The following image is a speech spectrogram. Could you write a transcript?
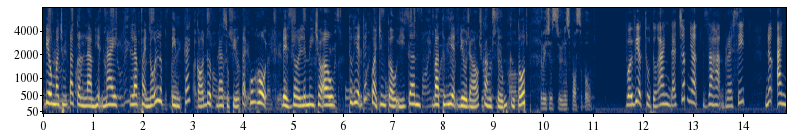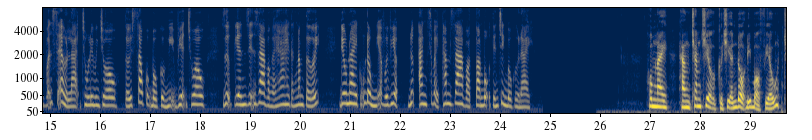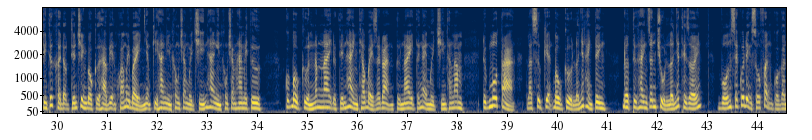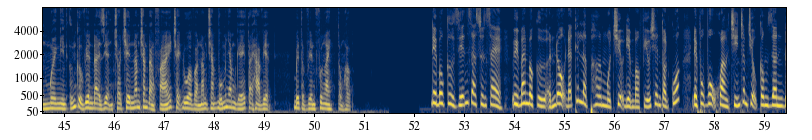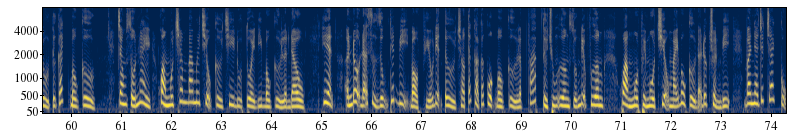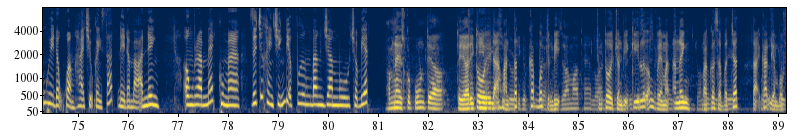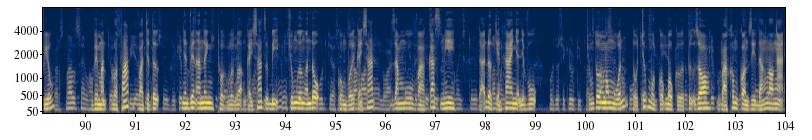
Điều mà chúng ta cần làm hiện nay là phải nỗ lực tìm cách có được đa số phiếu tại Quốc hội để rời Liên minh châu Âu, thực hiện kết quả trưng cầu ý dân và thực hiện điều đó càng sớm càng tốt. Với việc Thủ tướng Anh đã chấp nhận gia hạn Brexit, nước Anh vẫn sẽ ở lại trong Liên minh châu Âu tới sau cuộc bầu cử nghị viện châu Âu dự kiến diễn ra vào ngày 22 tháng 5 tới. Điều này cũng đồng nghĩa với việc nước Anh sẽ phải tham gia vào toàn bộ tiến trình bầu cử này. Hôm nay, hàng trăm triệu cử tri Ấn Độ đi bỏ phiếu chính thức khởi động tiến trình bầu cử Hạ viện khóa 17 nhiệm kỳ 2019-2024. Cuộc bầu cử năm nay được tiến hành theo 7 giai đoạn từ nay tới ngày 19 tháng 5, được mô tả là sự kiện bầu cử lớn nhất hành tinh, đợt thực hành dân chủ lớn nhất thế giới, vốn sẽ quyết định số phận của gần 10.000 ứng cử viên đại diện cho trên 500 đảng phái chạy đua vào 545 ghế tại Hạ viện. Biên tập viên Phương Anh tổng hợp. Để bầu cử diễn ra suôn sẻ, Ủy ban bầu cử Ấn Độ đã thiết lập hơn 1 triệu điểm bỏ phiếu trên toàn quốc để phục vụ khoảng 900 triệu công dân đủ tư cách bầu cử. Trong số này, khoảng 130 triệu cử tri đủ tuổi đi bầu cử lần đầu. Hiện, Ấn Độ đã sử dụng thiết bị bỏ phiếu điện tử cho tất cả các cuộc bầu cử lập pháp từ trung ương xuống địa phương. Khoảng 1,1 triệu máy bầu cử đã được chuẩn bị và nhà chức trách cũng huy động khoảng 2 triệu cảnh sát để đảm bảo an ninh. Ông Ramesh Kumar, giới chức hành chính địa phương bang Jammu cho biết. Chúng tôi đã hoàn tất các bước chuẩn bị. Chúng tôi chuẩn bị kỹ lưỡng về mặt an ninh và cơ sở vật chất tại các điểm bỏ phiếu. Về mặt luật pháp và trật tự, nhân viên an ninh thuộc lực lượng cảnh sát dự bị Trung ương Ấn Độ cùng với cảnh sát Jammu và Kashmir đã được triển khai nhận nhiệm vụ. Chúng tôi mong muốn tổ chức một cuộc bầu cử tự do và không còn gì đáng lo ngại.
